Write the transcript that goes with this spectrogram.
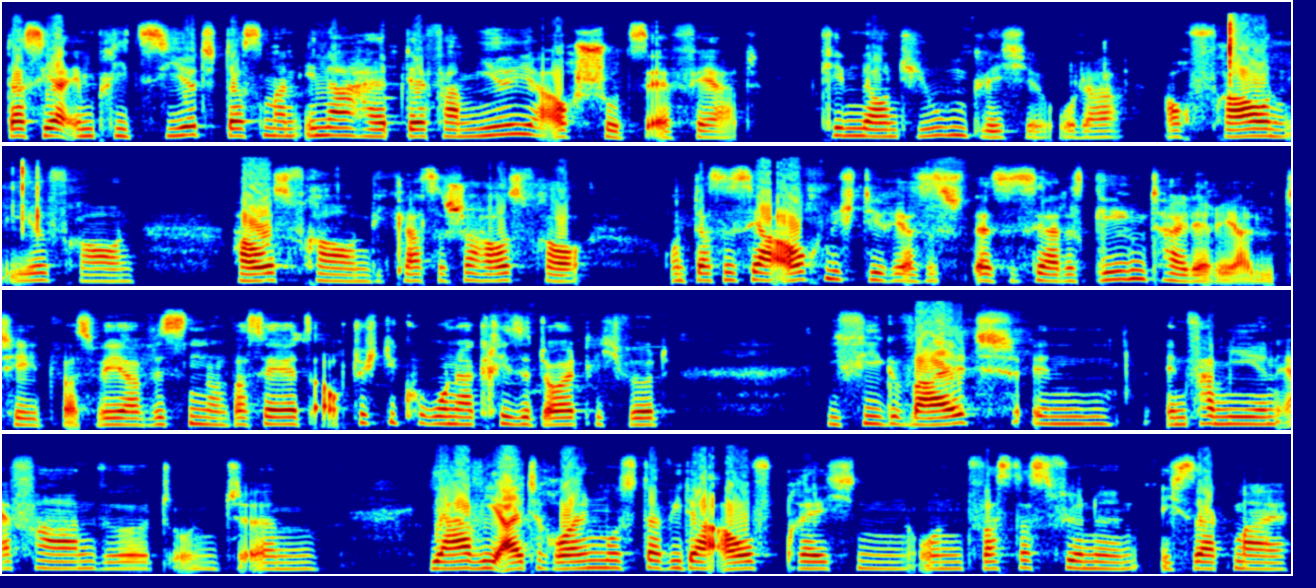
das ja impliziert, dass man innerhalb der Familie auch Schutz erfährt. Kinder und Jugendliche oder auch Frauen, Ehefrauen, Hausfrauen, die klassische Hausfrau. Und das ist ja auch nicht die, es ist, es ist ja das Gegenteil der Realität, was wir ja wissen und was ja jetzt auch durch die Corona-Krise deutlich wird, wie viel Gewalt in, in Familien erfahren wird und ähm, ja, wie alte Rollenmuster wieder aufbrechen und was das für eine, ich sag mal,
